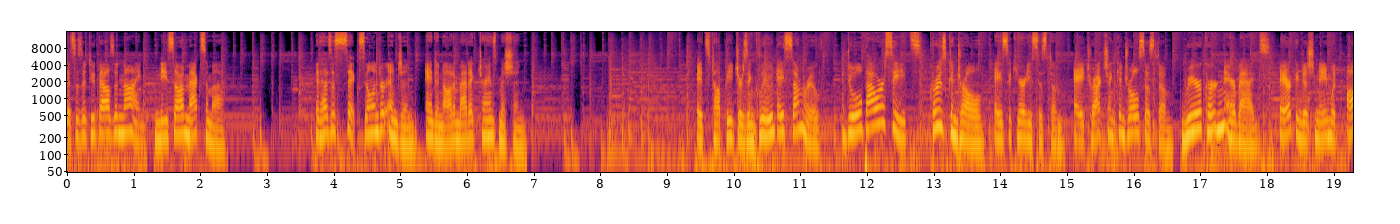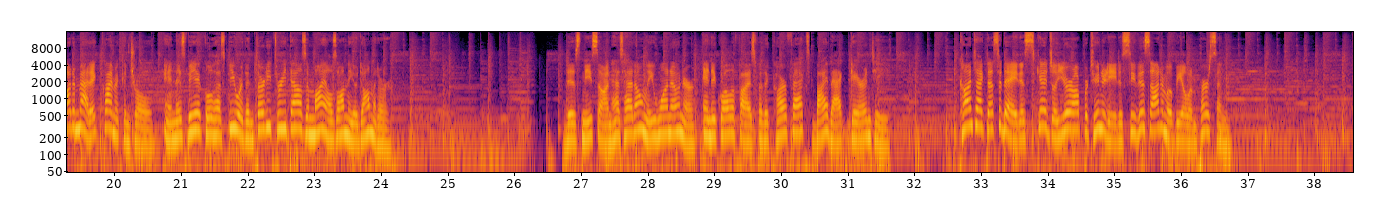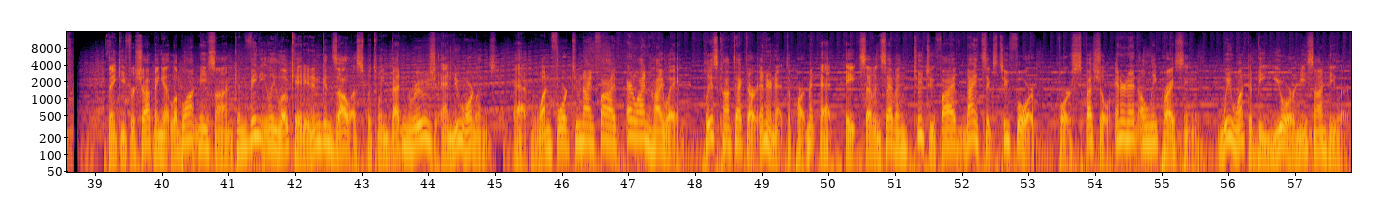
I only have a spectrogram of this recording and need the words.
This is a 2009 Nissan Maxima. It has a six-cylinder engine and an automatic transmission. Its top features include a sunroof, dual power seats, cruise control, a security system, a traction control system, rear curtain airbags, air conditioning with automatic climate control, and this vehicle has fewer than 33,000 miles on the odometer. This Nissan has had only one owner and it qualifies for the Carfax buyback guarantee. Contact us today to schedule your opportunity to see this automobile in person. Thank you for shopping at LeBlanc Nissan, conveniently located in Gonzales between Baton Rouge and New Orleans at 14295 Airline Highway. Please contact our internet department at 877 225 9624 for special internet only pricing. We want to be your Nissan dealer.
